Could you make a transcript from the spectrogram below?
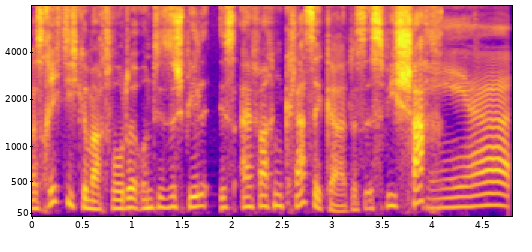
was richtig gemacht wurde und dieses Spiel ist einfach ein Klassiker. Das ist wie Schach. Ja,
